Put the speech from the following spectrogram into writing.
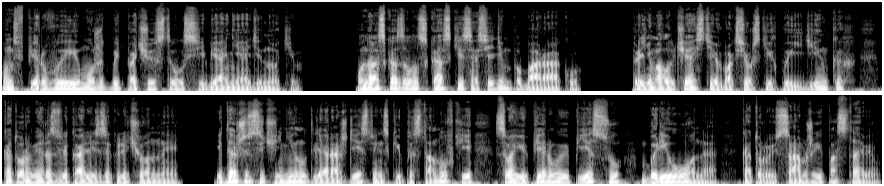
он впервые, может быть, почувствовал себя не одиноким. Он рассказывал сказки соседям по бараку, принимал участие в боксерских поединках, которыми развлекались заключенные, и даже сочинил для рождественской постановки свою первую пьесу «Бариона», которую сам же и поставил.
